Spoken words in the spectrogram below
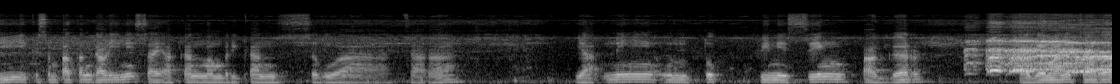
di kesempatan kali ini saya akan memberikan sebuah cara yakni untuk finishing pagar. Bagaimana cara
